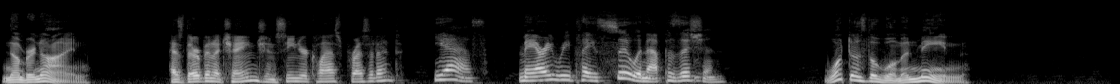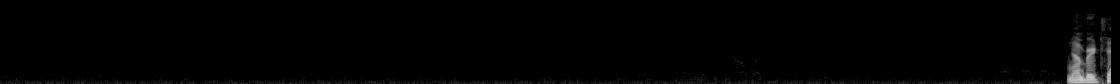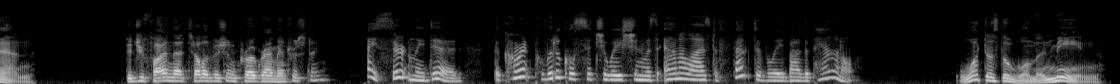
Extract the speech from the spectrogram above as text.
Number 9. Has there been a change in senior class president? Yes, Mary replaced Sue in that position. What does the woman mean? Number 10. Did you find that television program interesting? I certainly did. The current political situation was analyzed effectively by the panel. What does the woman mean?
